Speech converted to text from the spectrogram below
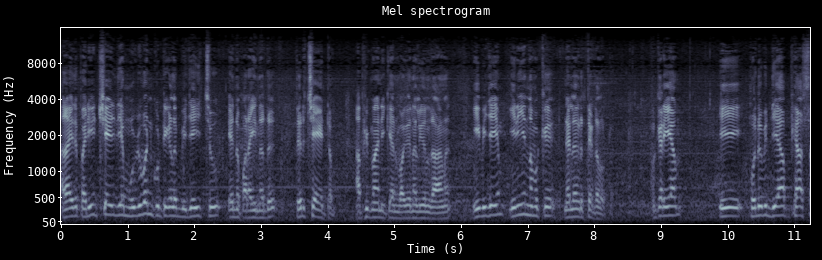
അതായത് പരീക്ഷ എഴുതിയ മുഴുവൻ കുട്ടികളും വിജയിച്ചു എന്ന് പറയുന്നത് തീർച്ചയായിട്ടും അഭിമാനിക്കാൻ വക നൽകുന്നതാണ്. ഈ വിജയം ഇനിയും നമുക്ക് നിലനിർത്തേണ്ടതുണ്ട്. നമുക്കറിയാം ഈ പൊതുവിദ്യാഭ്യാസ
